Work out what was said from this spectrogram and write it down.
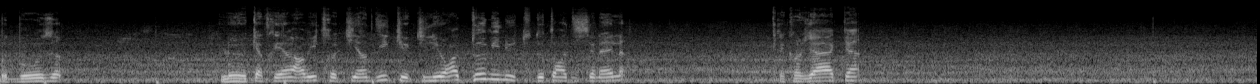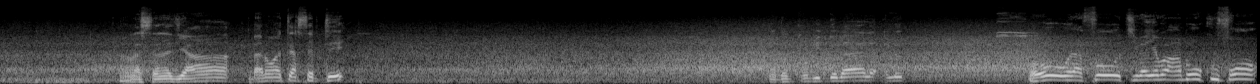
Boudbouz. Le quatrième arbitre qui indique qu'il y aura deux minutes de temps additionnel. Krekoviak. La Sanadia. Ballon intercepté. La bonne conduite de balle. Le... Oh, la faute. Il va y avoir un bon coup franc.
